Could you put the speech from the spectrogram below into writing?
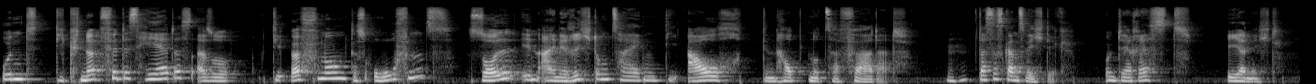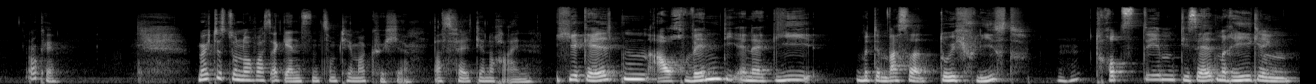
Und die Knöpfe des Herdes, also die Öffnung des Ofens, soll in eine Richtung zeigen, die auch den Hauptnutzer fördert. Mhm. Das ist ganz wichtig. Und der Rest eher nicht. Okay. Möchtest du noch was ergänzen zum Thema Küche? Was fällt dir noch ein? Hier gelten, auch wenn die Energie mit dem Wasser durchfließt, mhm. trotzdem dieselben Regeln,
